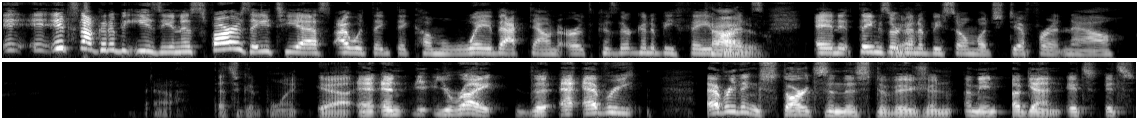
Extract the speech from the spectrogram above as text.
it, it's not going to be easy. And as far as ATS, I would think they come way back down to earth because they're going to be favorites, and it, things are yeah. going to be so much different now. Yeah, that's a good point. Yeah, and and you're right. The every everything starts in this division. I mean, again, it's it's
